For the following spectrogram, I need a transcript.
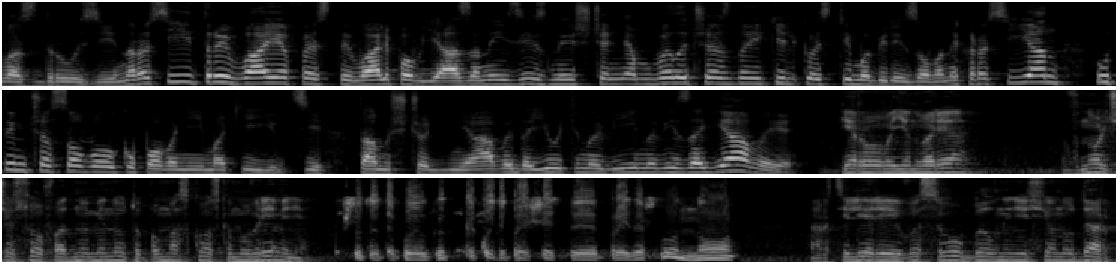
вас, друзі! На Росії триває фестиваль, пов'язаний зі знищенням величезної кількості мобілізованих росіян у тимчасово окупованій Макіївці. Там щодня видають нові й нові заяви. 1 января в 0 часов 1 минуту по московскому времени что-то такое, как- какое-то происшествие произошло, но артиллерии ВСУ был нанесен удар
